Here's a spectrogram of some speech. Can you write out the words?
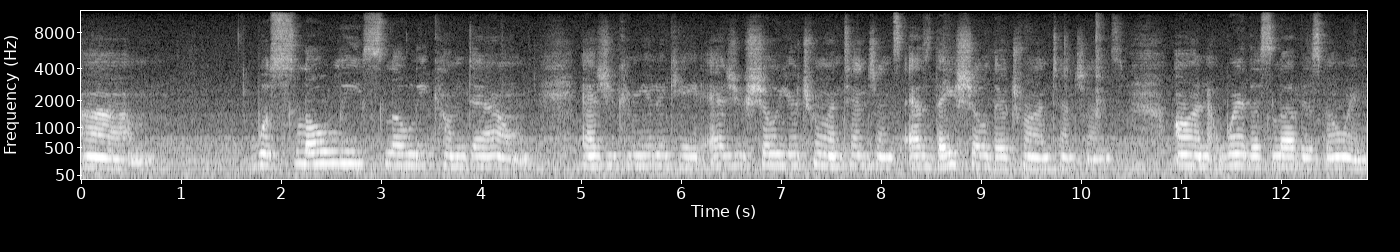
um, will slowly, slowly come down as you communicate, as you show your true intentions, as they show their true intentions on where this love is going,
